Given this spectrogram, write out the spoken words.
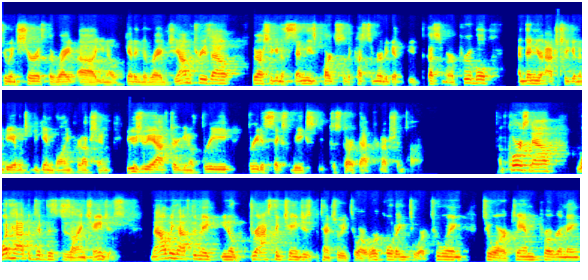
to ensure it's the right, uh, you know, getting the right geometries out. They're actually going to send these parts to the customer to get the customer approval, and then you're actually going to be able to begin volume production. Usually after you know three three to six weeks to start that production time. Of course, now what happens if this design changes? Now we have to make you know drastic changes potentially to our work holding, to our tooling, to our CAM programming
